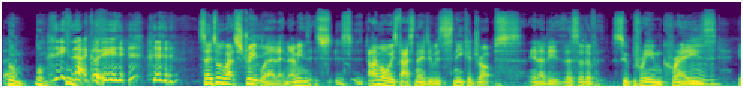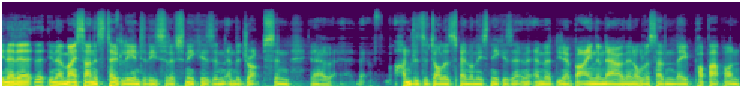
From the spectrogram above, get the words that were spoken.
But Boom, boom. exactly. So talk about streetwear then. I mean, I'm always fascinated with sneaker drops. You know, the the sort of supreme craze. You know, the, the you know my son is totally into these sort of sneakers and, and the drops and you know hundreds of dollars spent on these sneakers and, and that you know buying them now and then all of a sudden they pop up on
